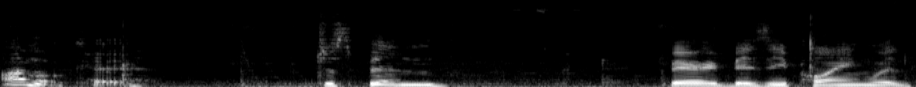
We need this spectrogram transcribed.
I'm okay. Just been very busy playing with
